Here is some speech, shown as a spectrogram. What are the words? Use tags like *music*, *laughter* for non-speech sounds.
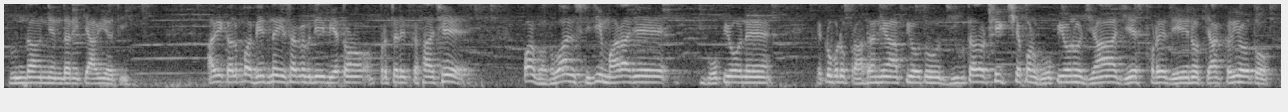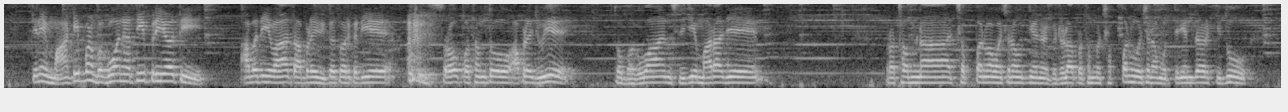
વૃંદાવનની અંદર કે આવી હતી. આવી કલ્પભેદના હિસાબે બધી બે ત્રણ પ્રચલિત કથા છે. પણ ભગવાન શ્રીજી મહારાજે ગોપીઓને એટલું બધું પ્રાધાન્ય આપ્યું હતું, જીવતા તો ઠીક છે, પણ ગોપીઓનો જ્યાં જે સ્થળે દેહનો ત્યાગ કર્યો હતો, તેની માટી પણ ભગવાન અતિ પ્રિય હતી. આ બધી વાત આપણે વિગતવાર કરીએ. સૌ પ્રથમ તો આપણે જોઈએ તો ભગવાન શ્રીજી મહારાજે પ્રથમના છપ્પનમાં વચનામૃતની અંદર, ગઢડા પ્રથમનું છપ્પન વચનામૃત તેની અંદર કીધું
